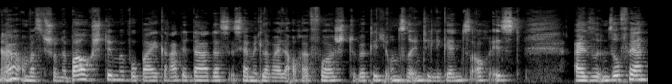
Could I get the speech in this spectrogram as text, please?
Ja. ja. und was ist schon eine Bauchstimme, wobei gerade da, das ist ja mittlerweile auch erforscht, wirklich unsere Intelligenz auch ist. Also insofern,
